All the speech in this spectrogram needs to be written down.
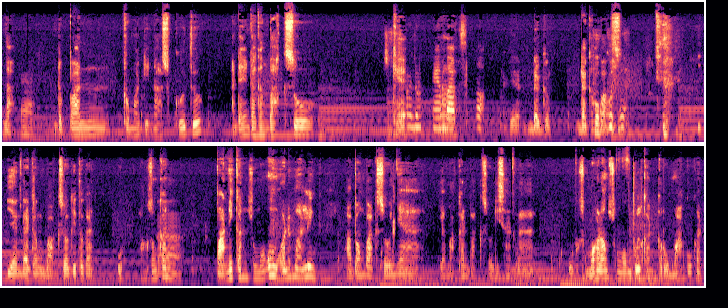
Nah Hmm. depan rumah dinasku tuh ada yang dagang bakso. Kayak Aduh, kayak Ah. bakso. ya dagang. dagang Fokus, bakso. Yang dagang bakso gitu kan. Uh langsung kan Ah, panik kan semua. Oh ada maling. Abang baksonya. Ya makan bakso di sana. Uh semua langsung ngumpul kan ke rumahku kan.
